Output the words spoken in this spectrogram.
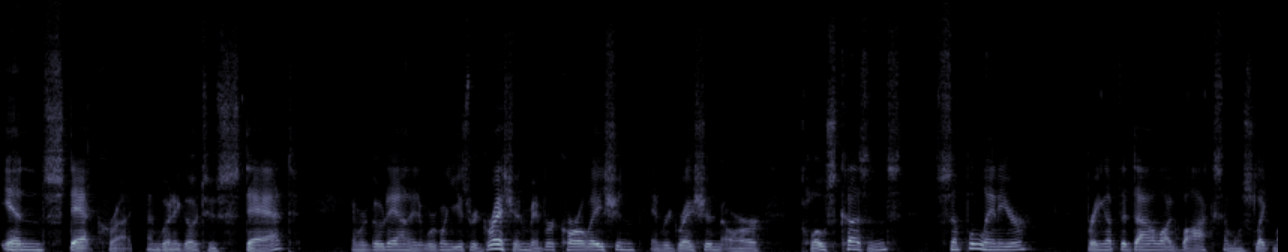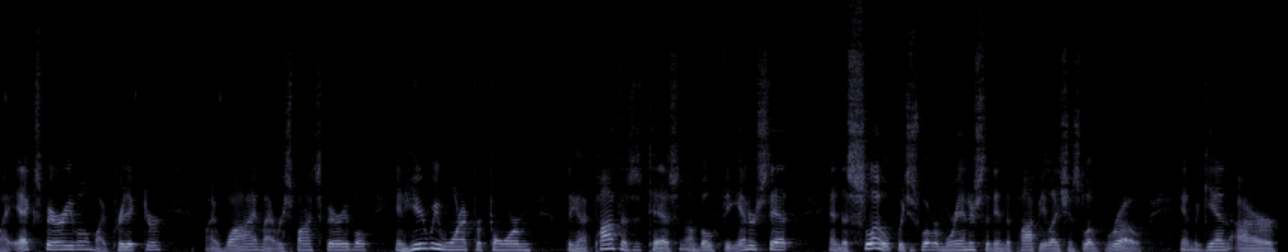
in StatCrunch. I'm going to go to Stat, and we'll go down and we're going to use regression. Remember, correlation and regression are close cousins, simple linear, bring up the dialog box. Going to select my x variable, my predictor, my y, my response variable. And here we want to perform the hypothesis test on both the intercept and the slope, which is what we're more interested in, the population slope rho. And again, our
